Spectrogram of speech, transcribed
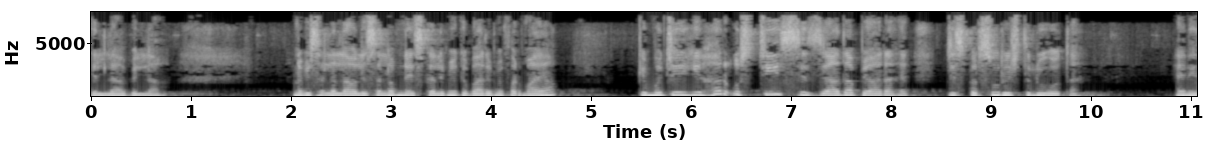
الا باللہ۔ نبی صلی اللہ علیہ وسلم نے اس کلمے کے بارے میں فرمایا کہ مجھے یہ ہر اس چیز سے زیادہ پیارا ہے جس پر سورج طلوع ہوتا ہے۔ یعنی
